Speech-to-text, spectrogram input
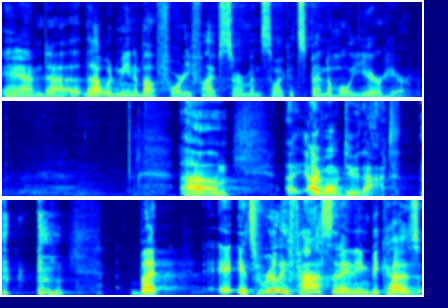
And uh, that would mean about 45 sermons, so I could spend a whole year here. Um, I, I won't do that. but it's really fascinating because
